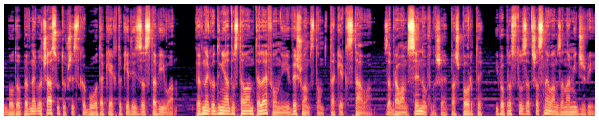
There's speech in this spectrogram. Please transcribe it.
bo do pewnego czasu tu wszystko było tak, jak to kiedyś zostawiłam. Pewnego dnia dostałam telefon i wyszłam stąd tak, jak stałam. Zabrałam synów, nasze paszporty i po prostu zatrzasnęłam za nami drzwi.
